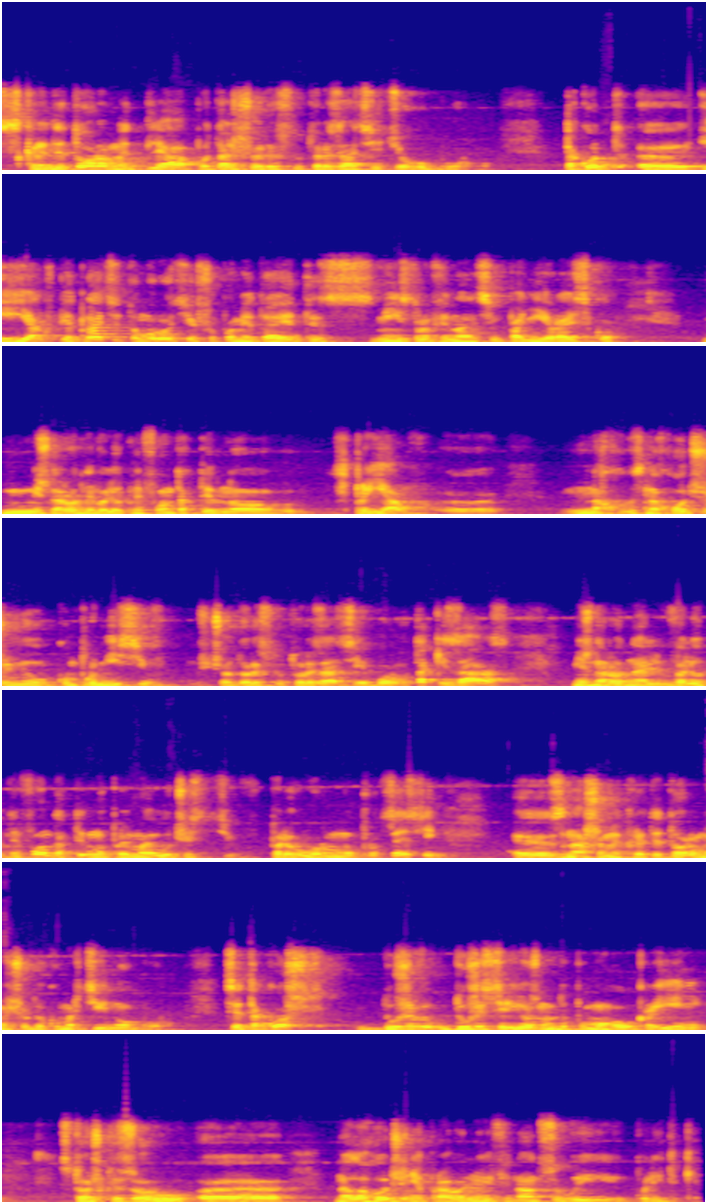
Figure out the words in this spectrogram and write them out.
з кредиторами для подальшої реструктуризації цього боргу. Так от, е, і як в 2015 році, якщо пам'ятаєте, з міністром фінансів пані Єрайсько, Міжнародний валютний фонд активно сприяв е, знаходженню компромісів щодо реструктуризації боргу, так і зараз Міжнародний валютний фонд активно приймає участь в переговорному процесі з нашими кредиторами щодо комерційного боргу. Це також дуже дуже серйозна допомога Україні з точки зору е, налагодження правильної фінансової політики.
